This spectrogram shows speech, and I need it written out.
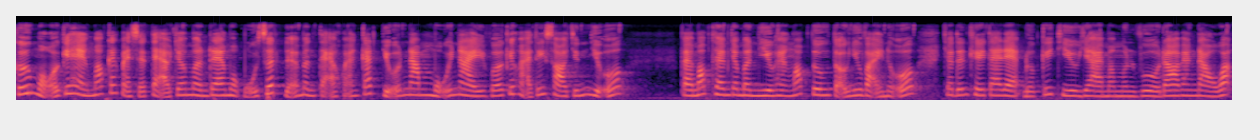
cứ mỗi cái hàng móc các bạn sẽ tạo cho mình ra một mũi xích để mình tạo khoảng cách giữa năm mũi này với cái họa tiết sò chính giữa. Và móc thêm cho mình nhiều hàng móc tương tự như vậy nữa, cho đến khi ta đạt được cái chiều dài mà mình vừa đo ban đầu á.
